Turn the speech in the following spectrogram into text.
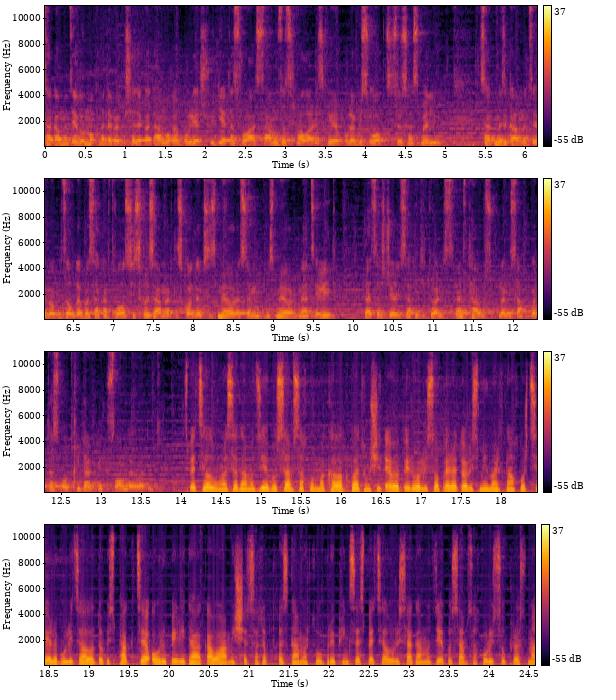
საგამოძიებო მოქმედებების შედეგად ამოღებულია 7869 ლარის ღირებულების უაქციზო სასმელი. საქმეზე გამოძიება გრძელდება საქართველოს სისხლის სამართლის კოდექსის მეორე სემუხის მეორე ნაწილით, რაც ასჯერის სახით ითვალისწინებს თავისუფლების აღკვეთას 4-დან 6 წლამდე ვადით. სპეციალურმა საგამოძიებო სამსახურმა ქალაქ ბათუმში ტევე პირველის ოპერატორის მიმართ განხორციელებული ძალადობის ფაქტზე ორი პირი დააკავა ამის შესახებ დღეს გამართულ ბრიფინგზე სპეციალური საგამოძიებო სამსახურის უფროსმა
